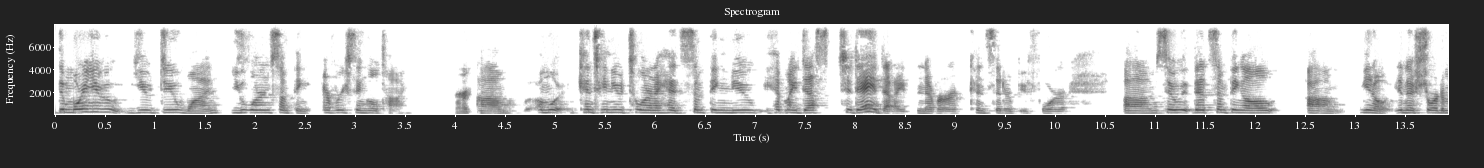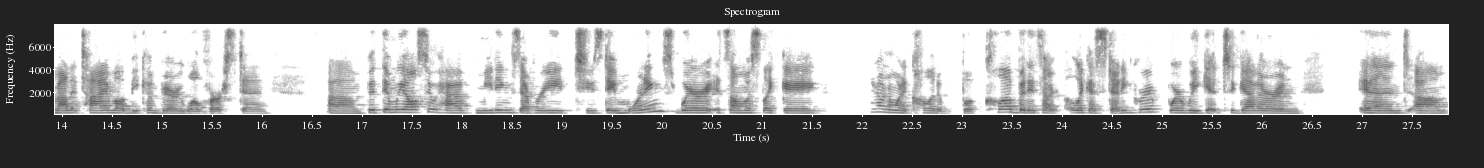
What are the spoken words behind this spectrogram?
the more you you do one you learn something every single time Right. Um, I'm continued to learn. I had something new hit my desk today that I'd never considered before. Um, so that's something I'll, um, you know, in a short amount of time, I'll become very well versed in. Um, but then we also have meetings every Tuesday mornings where it's almost like a, I don't know want to call it a book club, but it's a, like a study group where we get together and and um,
